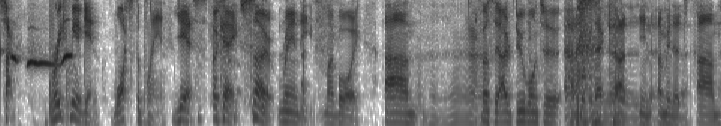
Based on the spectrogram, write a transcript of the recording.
So, brief me again. What's the plan? Yes. Okay. So Randy, my boy. Um, firstly, I do want to have a look at that cut in a minute. Um,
